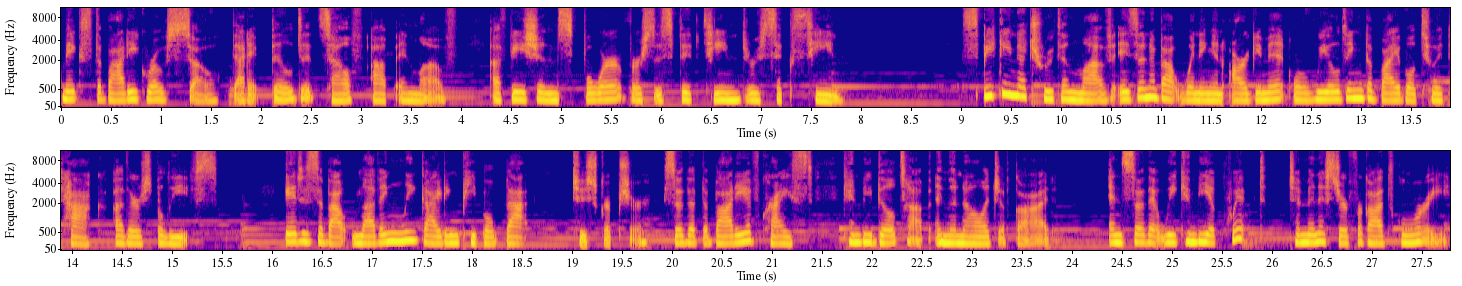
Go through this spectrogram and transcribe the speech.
makes the body grow so that it builds itself up in love. Ephesians 4 verses 15 through 16. Speaking the truth in love isn't about winning an argument or wielding the Bible to attack others' beliefs. It is about lovingly guiding people back to scripture so that the body of Christ can be built up in the knowledge of God and so that we can be equipped to minister for God's glory.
